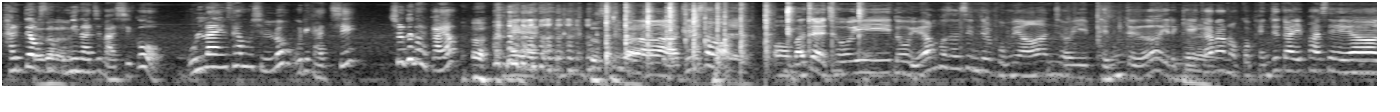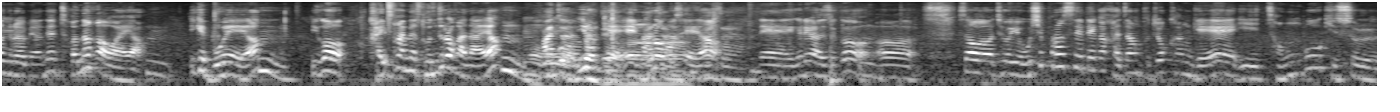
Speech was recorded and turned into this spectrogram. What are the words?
음, 아. 갈데 없어 대단하네. 고민하지 마시고 온라인 사무실로 우리 같이 출근할까요? 네. 좋습니다. 아, 그래서 네. 어 맞아요. 저희도 요양보 선생님들 보면 저희 밴드 이렇게 네. 깔아놓고 밴드 가입하세요. 음. 그러면은 전화가 와요. 음. 이게 뭐예요? 음. 이거 가입하면 돈 들어가나요? 음. 어, 맞아요. 이렇게 네, 예. 물어보세요. 맞아요. 네, 그래가지고 음. 어, 그래서 저희 50 플러스 세대가 가장 부족한 게 이 정보 기술이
